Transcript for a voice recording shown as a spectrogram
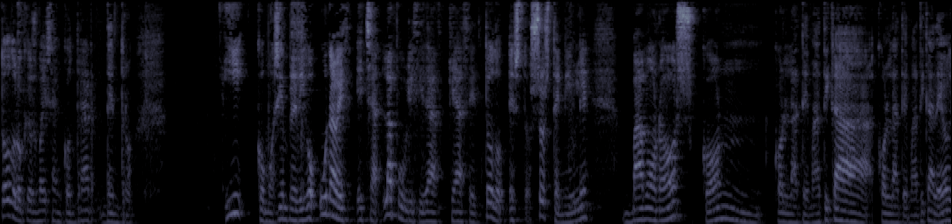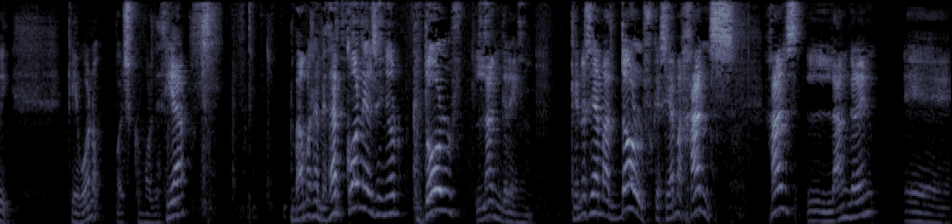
todo lo que os vais a encontrar dentro. Y como siempre digo, una vez hecha la publicidad que hace todo esto sostenible, vámonos con, con la temática. Con la temática de hoy. Que bueno, pues como os decía, vamos a empezar con el señor Dolph Langren. Que no se llama Dolph, que se llama Hans. Hans Langren. Eh,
